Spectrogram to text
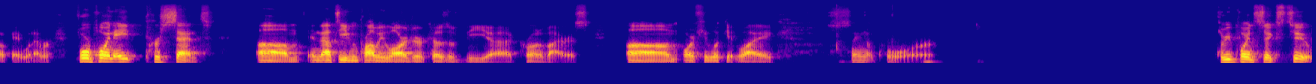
Okay, whatever. 4.8%. Um, and that's even probably larger because of the uh, coronavirus. Um, or if you look at like Singapore, 3.62.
